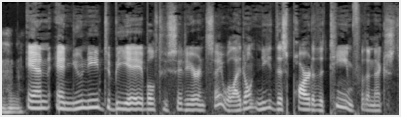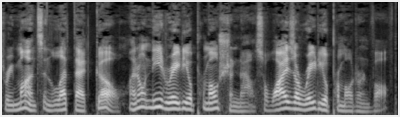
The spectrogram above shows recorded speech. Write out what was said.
Mm-hmm. And and you need to be able to sit here and say, well, I don't need this part of the team for the next three months, and let that go. I don't need radio promotion now. So why is a radio promoter involved?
